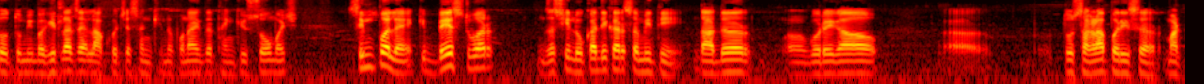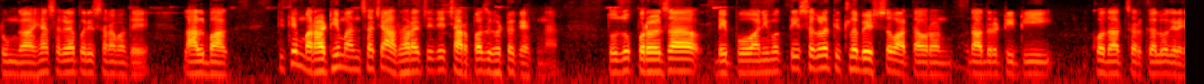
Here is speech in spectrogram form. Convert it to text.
तो तुम्ही बघितलाच आहे लाखोच्या संख्येनं. पुन्हा एकदा थँक्यू सो मच सिंपल आहे की बेस्टवर जशी लोकाधिकार समिती दादर गोरेगाव तो सगळा परिसर माटुंगा ह्या सगळ्या परिसरामध्ये लालबाग तिथे मराठी माणसाच्या आधाराचे जे चार पाच घटक आहेत ना तो जो परळचा डेपो आणि मग ते सगळं तिथलं बेस्टचं वातावरण Dadar T T Khodadad circle वगैरे.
